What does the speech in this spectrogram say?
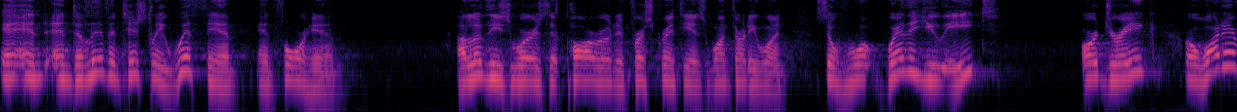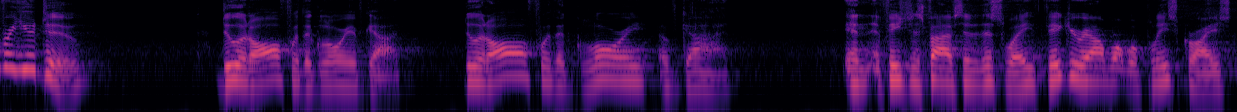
and, and, to live intentionally with Him and for Him. I love these words that Paul wrote in 1 Corinthians 1:31. So wh- whether you eat or drink or whatever you do, do it all for the glory of God. Do it all for the glory of God. And Ephesians 5 said it this way figure out what will please Christ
